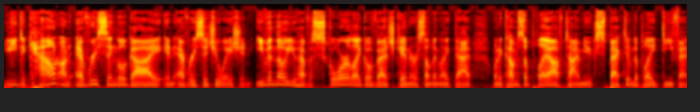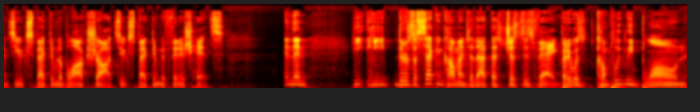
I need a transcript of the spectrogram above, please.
You need to count on every single guy in every situation. Even though you have a score like Ovechkin or something like that, when it comes to playoff time, you expect him to play defense. You expect him to block shots. You expect him to finish hits. And then he he there's a second comment to that that's just as vague, but it was completely blown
